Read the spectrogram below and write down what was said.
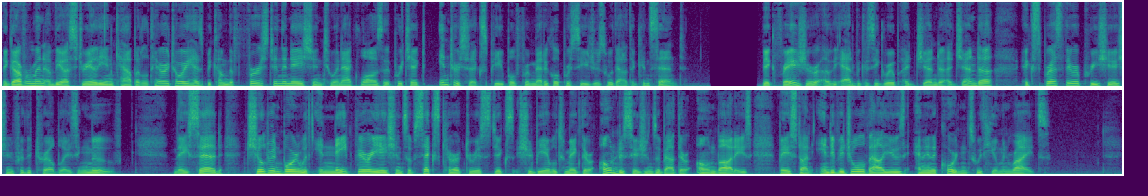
The government of the Australian Capital Territory has become the first in the nation to enact laws that protect intersex people from medical procedures without their consent. Vic Fraser of the advocacy group A Gender Agenda expressed their appreciation for the trailblazing move. They said children born with innate variations of sex characteristics should be able to make their own decisions about their own bodies based on individual values and in accordance with human rights.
